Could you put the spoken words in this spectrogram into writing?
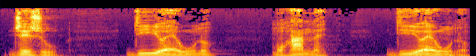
Gesù, Dio è uno. Mohammed, Dio è uno.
